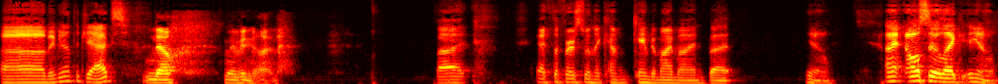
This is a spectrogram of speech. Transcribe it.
Uh, maybe not the Jags, No, maybe not. but that's the first one that come, came to my mind. But you know, I also like you know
